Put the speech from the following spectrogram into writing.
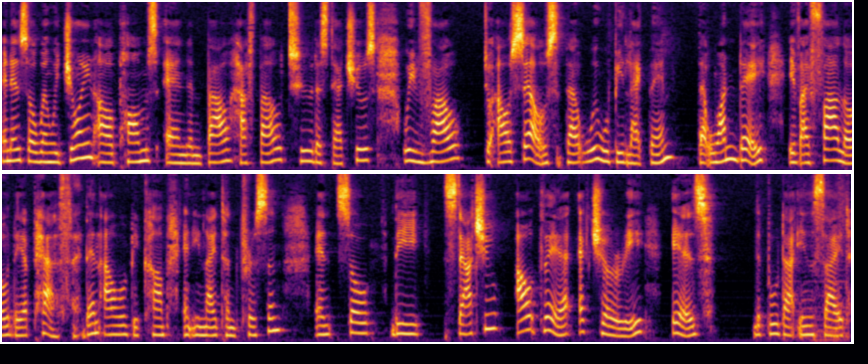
And then so when we join our palms and then bow, half bow to the statues, we vow to ourselves that we will be like them, that one day, if I follow their path, then I will become an enlightened person. And so the statue out there actually is the Buddha inside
